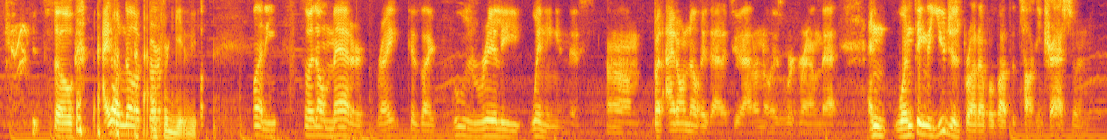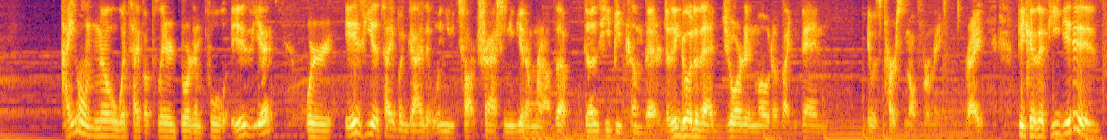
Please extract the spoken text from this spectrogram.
so I don't know if I'll forgive you. Money So it don't matter, right? Because like, who's really winning in this? Um, but I don't know his attitude. I don't know his work around that. And one thing that you just brought up about the talking trash to him, I don't know what type of player Jordan Poole is yet. Where is he a type of guy that when you talk trash and you get him riled up, does he become better? Does he go to that Jordan mode of like, then it was personal for me, right? Because if he is,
